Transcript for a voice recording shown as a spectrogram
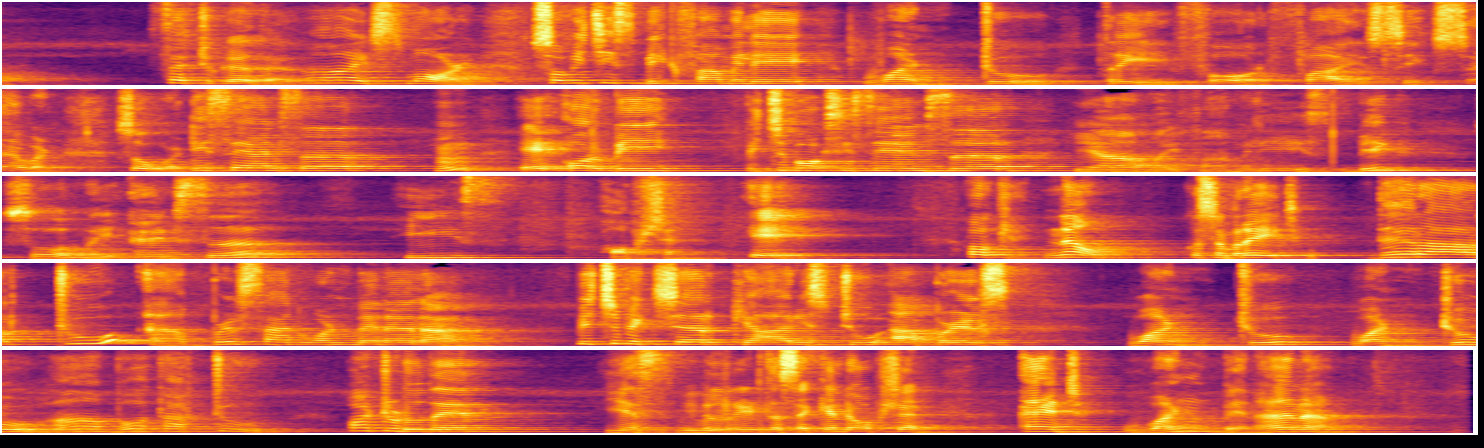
Say together. Ah, it's small. So, which is big family? One, two, three, four, five, six, seven. So, what is the answer? Hmm? A or B? Which box is the answer? Yeah, my family is big. So, my answer is option A. Okay, now question number 8. There are two apples and one banana. Which picture carries two apples? One, two, one, two. Ah, both are two. What to do then? Yes, we will read the second option. And one banana.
